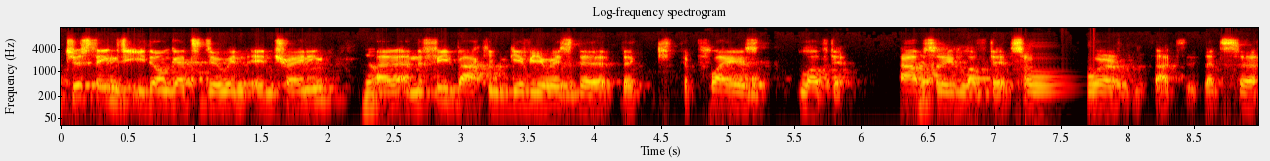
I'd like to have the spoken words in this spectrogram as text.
just things that you don't get to do in, in training, yep. uh, and the feedback he can give you is the, the the players loved it absolutely loved it. So we're that's that's uh,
